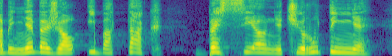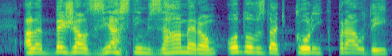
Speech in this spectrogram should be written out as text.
aby nebežal iba tak, bezcielne či rutinne, ale bežal s jasným zámerom odovzdať kolík pravdy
